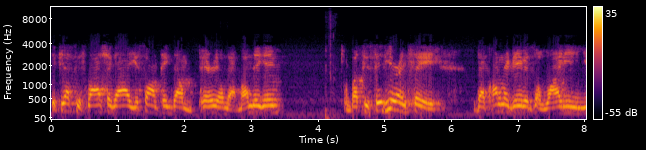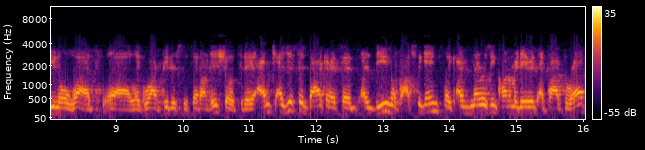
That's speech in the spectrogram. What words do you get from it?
If he has to slash a guy, you saw him take down Perry on that Monday game. But to sit here and say that Connor McDavid's a whiny, you know what, uh, like Rod Pedersen said on his show today. I'm, I just sit back and I said, uh, do you even watch the games? Like, I've never seen Connor McDavid attack the ref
